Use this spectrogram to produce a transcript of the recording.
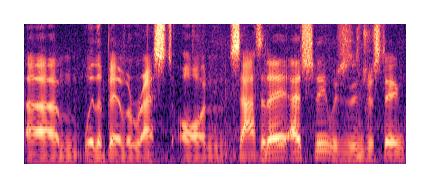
um, with a bit of a rest on Saturday, actually, which is interesting.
